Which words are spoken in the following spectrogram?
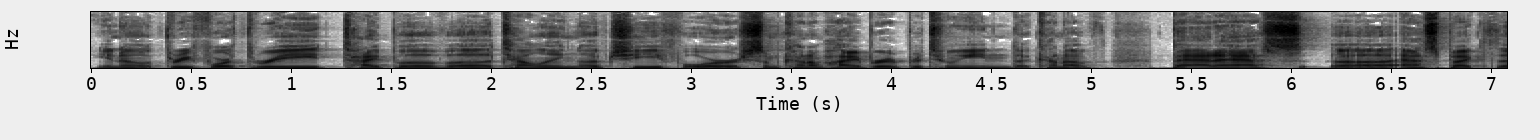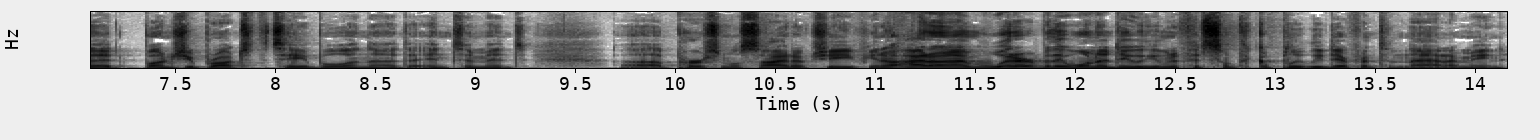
you know, three four three type of uh, telling of Chief, or some kind of hybrid between the kind of badass uh, aspect that Bungie brought to the table and the, the intimate, uh, personal side of Chief. You know, I don't know whatever they want to do, even if it's something completely different than that. I mean,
